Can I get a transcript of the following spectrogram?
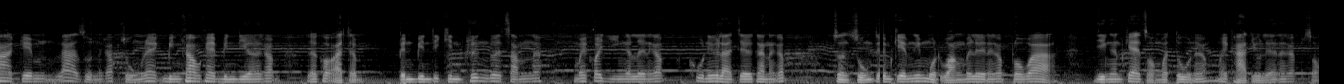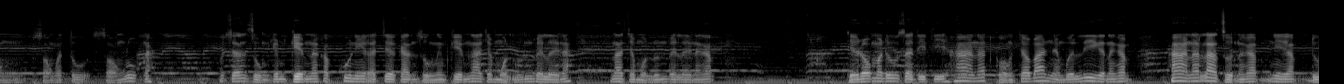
5 เกมล่าสุดนะครับสูงแรกบินเข้าแค่บินเดียวนะครับแล้วก็อาจจะเป็นบินที่กินครึ่งด้วยซ้ำนะไม่ค่อยยิงกันเลยนะครับคู่นี้เวลาเจอกันนะครับส่วนสูงเต็มเกมนี่หมดหวังไปเลยนะครับ เพราะว่ายิงกันแค่2ประตูนะครับไม่ขาดอยู่แล้วนะครับ2 2ประตู 2 ลูกนะเพราะฉะนั้นสูงเต็มเกมนะครับคู่นี้เราเจอกันสูงเต็มเกมน่าจะหมดลุ้นไปเลยนะน่าจะหมดลุ้นไปเลยนะครับเดี๋ยวเรามาดูสถิติ 5 นัดของเจ้าบ้านอย่างเบอร์ลี่กันนะครับ 5 นัดล่าสุดนะครับนี่ครับดู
